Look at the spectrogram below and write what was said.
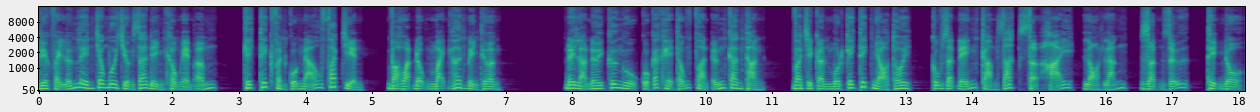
việc phải lớn lên trong môi trường gia đình không êm ấm, kích thích phần cuống não phát triển và hoạt động mạnh hơn bình thường. Đây là nơi cư ngụ của các hệ thống phản ứng căng thẳng và chỉ cần một kích thích nhỏ thôi, cũng dẫn đến cảm giác sợ hãi, lo lắng, giận dữ, thịnh nộ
